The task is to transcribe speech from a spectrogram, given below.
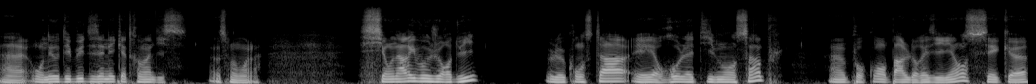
Euh, on est au début des années 90 à ce moment-là. Si on arrive aujourd'hui, le constat est relativement simple. Hein, pourquoi on parle de résilience? C'est que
